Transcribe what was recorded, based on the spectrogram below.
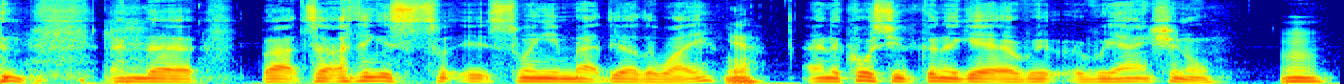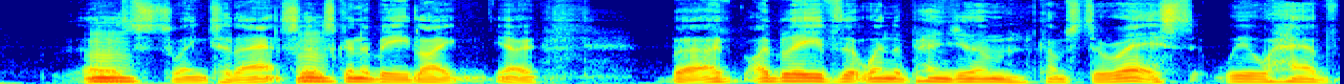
and uh, but uh, I think it's it's swinging back the other way. Yeah. And of course, you're going to get a, re- a reactional Mm. uh, Mm. swing to that. So Mm. it's going to be like you know, but I, I believe that when the pendulum comes to rest, we will have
